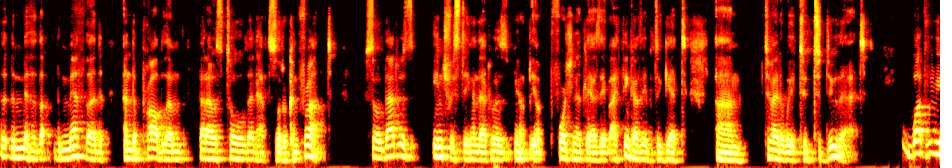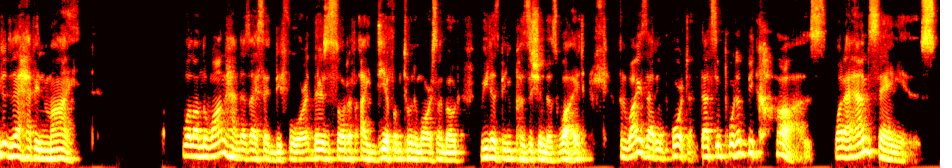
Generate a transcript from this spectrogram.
the, the method the method and the problem that I was told I'd have to sort of confront. So that was interesting, and that was you know, you know fortunately I was able I think I was able to get um, to find a way to to do that. What really did I have in mind? Well, on the one hand, as I said before, there's a sort of idea from Toni Morrison about readers being positioned as white. And why is that important? That's important because what I am saying is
